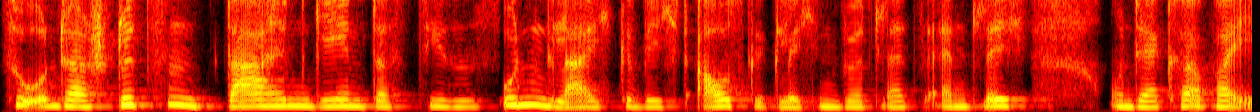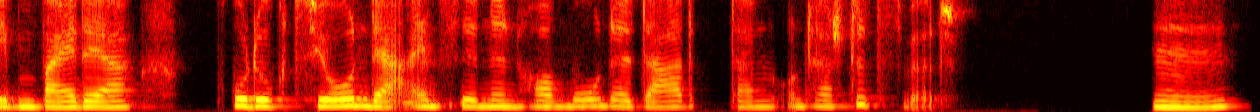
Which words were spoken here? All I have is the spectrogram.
zu unterstützen, dahingehend, dass dieses Ungleichgewicht ausgeglichen wird letztendlich und der Körper eben bei der Produktion der einzelnen Hormone da dann unterstützt wird. Mhm.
